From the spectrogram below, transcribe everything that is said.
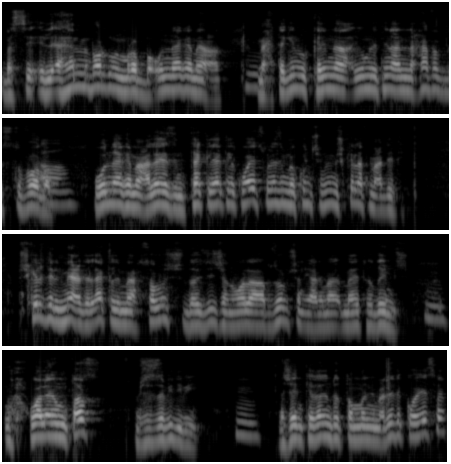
بس الأهم برضو من المربى قلنا يا جماعة محتاجين واتكلمنا يوم الاثنين عن النحافة باستفاضة. آه. وقلنا يا جماعة لازم تاكلي أكل كويس ولازم ما يكونش فيه مشكلة في معدتك. مشكلة المعدة الأكل ما يحصلوش دايجيشن ولا absorption يعني ما, ما يتهضمش. ولا يمتص مش هتستفيدي بيه. عشان كده لازم تطمني معدتك كويسة؟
